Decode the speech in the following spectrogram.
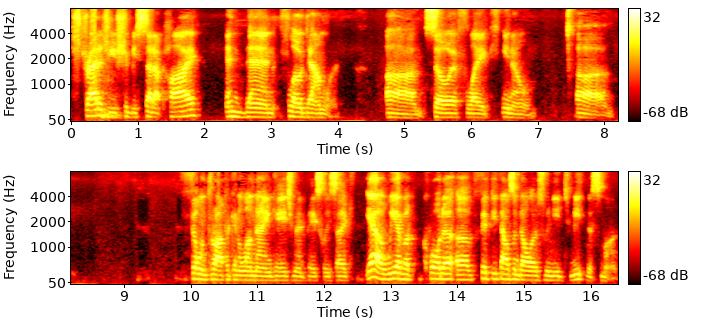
strategy should be set up high and then flow downward um, so if like you know uh, philanthropic and alumni engagement basically. It's like yeah we have a quota of $50000 we need to meet this month.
